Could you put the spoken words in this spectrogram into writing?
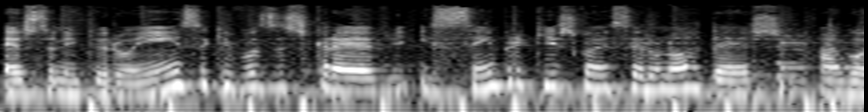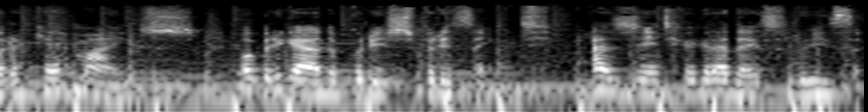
Esta niteroense que vos escreve e sempre quis conhecer o Nordeste, agora quer mais. Obrigada por este presente. A gente que agradece, Luísa.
